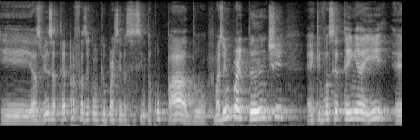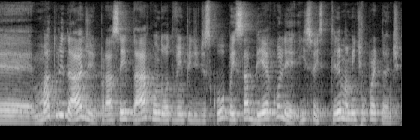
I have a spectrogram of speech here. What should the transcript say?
e às vezes até para fazer com que o parceiro se sinta culpado. Mas o importante é que você tenha aí é, maturidade para aceitar quando o outro vem pedir desculpa e saber acolher. Isso é extremamente importante.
